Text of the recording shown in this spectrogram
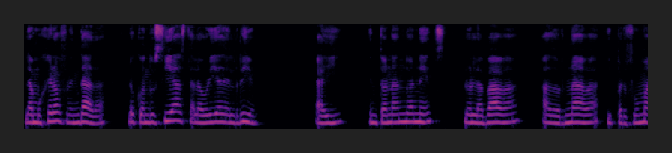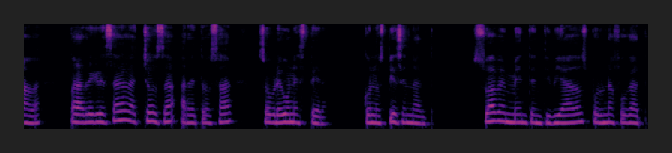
La mujer ofrendada lo conducía hasta la orilla del río. Ahí, entonando a Nets, lo lavaba, adornaba y perfumaba para regresar a la choza a retrozar sobre una estera, con los pies en alto, suavemente entibiados por una fogata,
